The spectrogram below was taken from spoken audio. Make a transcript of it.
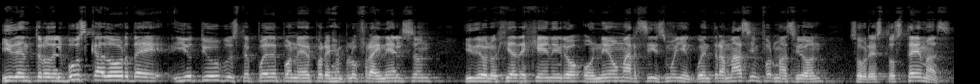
Y dentro del buscador de YouTube usted puede poner, por ejemplo, Fray Nelson, ideología de género o neomarxismo y encuentra más información sobre estos temas.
